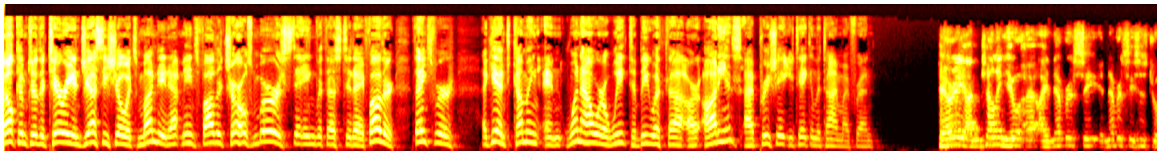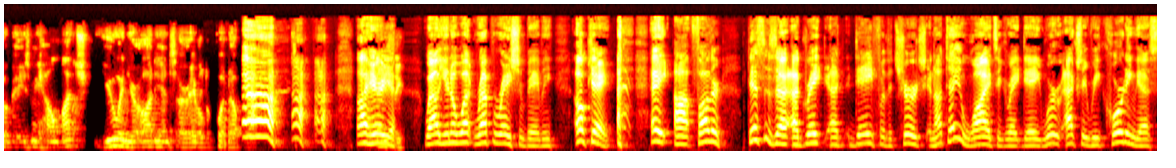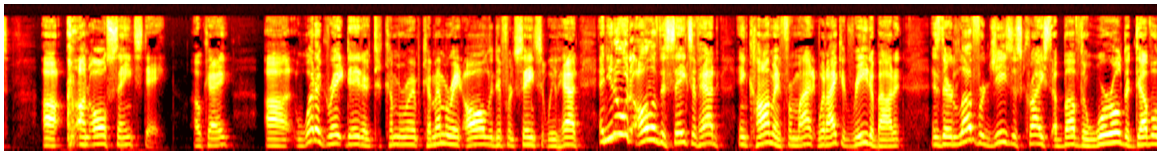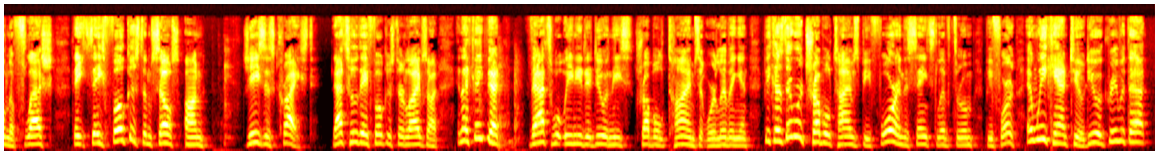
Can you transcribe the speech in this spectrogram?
Welcome to the Terry and Jesse Show. It's Monday. That means Father Charles Murr is staying with us today. Father, thanks for, again, coming and one hour a week to be with uh, our audience. I appreciate you taking the time, my friend. Terry, I'm telling you, I, I, never see it never ceases to amaze me how much you and your audience are able to put up. I hear Amazing. you. Well, you know what? Reparation, baby. Okay. hey, uh, Father, this is a, a great uh, day for the church, and I'll tell you why it's a great day. We're actually recording this uh, on All Saints Day. Okay, uh, what a great day to, to commemorate, all the different saints that we've had. And you know what? All of the saints have had in common, from my, what I could read about it, is their love for Jesus Christ above the world, the devil, and the flesh. They they focus themselves on Jesus Christ. That's who they focus their lives on. And I think that that's what we need to do in these troubled times that we're living in because there were troubled times before and the saints lived through them before and we can too. Do you agree with that?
